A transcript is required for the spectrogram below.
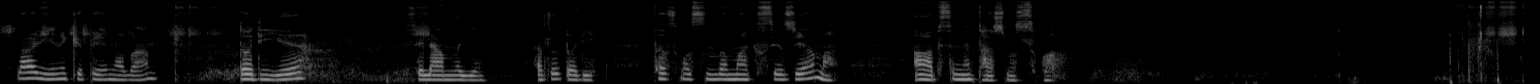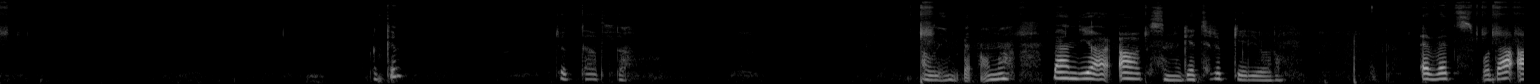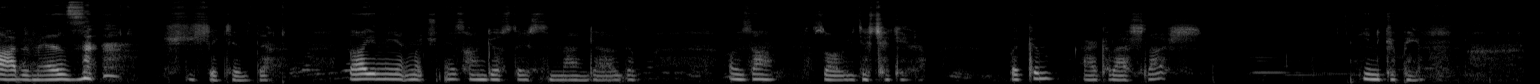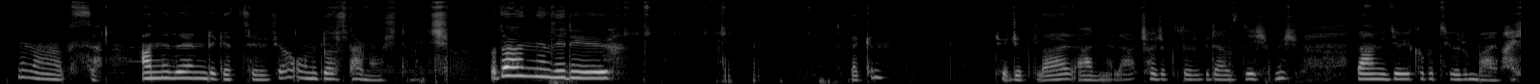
Arkadaşlar yeni köpeğim olan Dodi'yi selamlayın. Adı Dodi. Tasmasında Max yazıyor ama abisinin tasması bu. Bakın. Çok tatlı. Alayım ben onu. Ben diğer abisini getirip geliyorum. Evet bu da abimiz. Şu şekilde. Daha yeni 23 Nisan gösterisinden geldim. O yüzden zor video çekerim. Bakın arkadaşlar. Yeni köpeğim. Mina abisi. Annelerini de getireceğim. Onu göstermemiştim hiç. Bu da anneleri. Bakın. Çocuklar, anneler. Çocukları biraz düşmüş. Ben videoyu kapatıyorum. Bay bay.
